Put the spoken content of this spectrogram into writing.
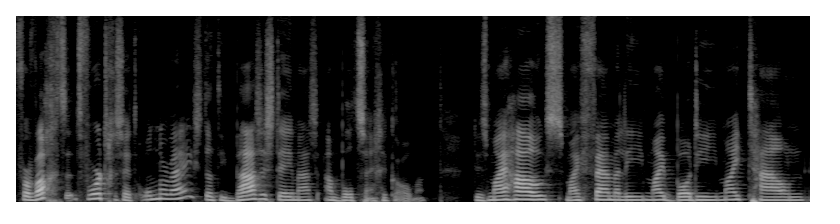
verwacht het voortgezet onderwijs dat die basisthema's aan bod zijn gekomen. Dus my house, my family, my body, my town,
